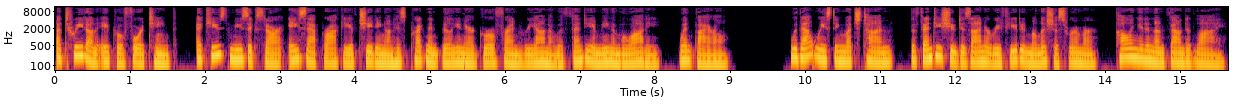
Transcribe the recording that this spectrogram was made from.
A tweet on April 14th accused music star ASAP Rocky of cheating on his pregnant billionaire girlfriend Rihanna with Fenty Amina Muaddi, went viral. Without wasting much time, the Fenty shoe designer refuted malicious rumor, calling it an unfounded lie.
